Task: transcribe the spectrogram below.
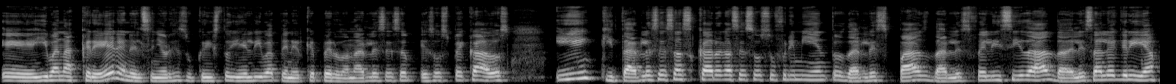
eh, iban a creer en el Señor Jesucristo y Él iba a tener que perdonarles esos pecados y quitarles esas cargas, esos sufrimientos, darles paz, darles felicidad, darles alegría.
